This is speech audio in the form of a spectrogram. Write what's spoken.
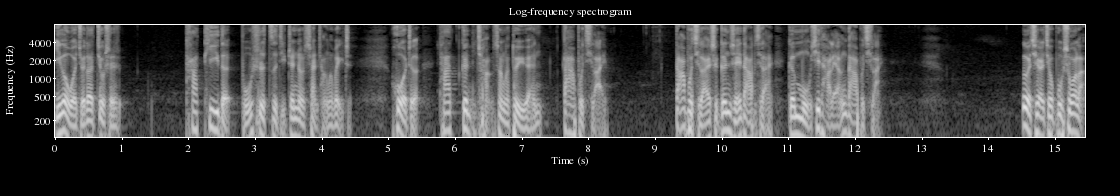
一个我觉得就是他踢的不是自己真正擅长的位置，或者他跟场上的队员搭不起来，搭不起来是跟谁搭不起来？跟姆希塔良搭不起来。厄齐尔就不说了，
